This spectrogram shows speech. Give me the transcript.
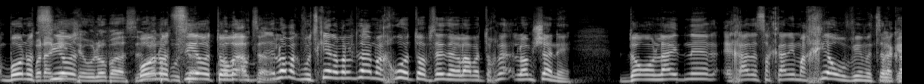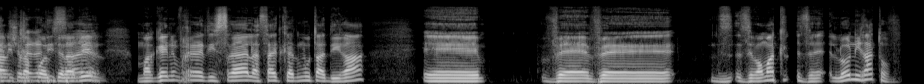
בוא נוציא נגיד אותו, שהוא לא בס- בוא לא נוציא אותו, לא בקבוצה. לא בקבוצה, כן, אבל יודע, מכרו אותו, בסדר, לא בתוכנית, לא משנה. דורון ליידנר, אחד השחקנים הכי אהובים אצל הקהל של הפועל תל. אביב. מגן נבחרת ישראל, עשה התקדמות אדירה. אה, וזה ממש, זה לא נראה טוב.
